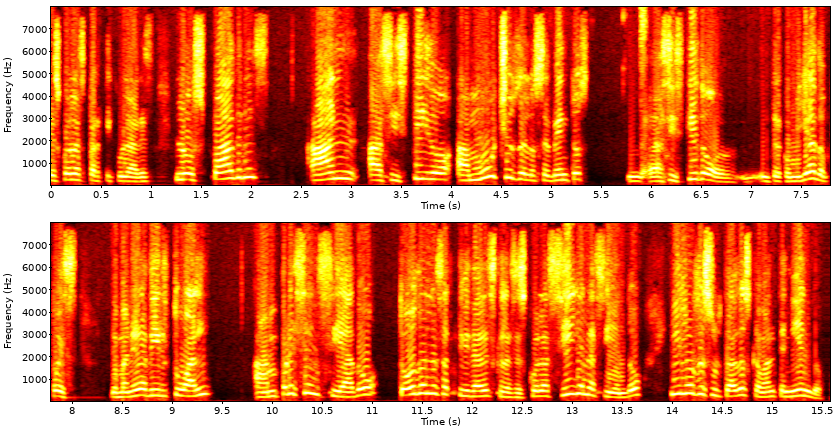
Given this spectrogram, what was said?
escuelas particulares. Los padres han asistido a muchos de los eventos, asistido, entrecomillado, pues, de manera virtual, han presenciado todas las actividades que las escuelas siguen haciendo y los resultados que van teniendo.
